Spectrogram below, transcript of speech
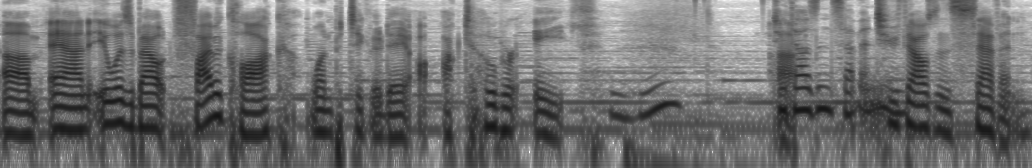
Um, and it was about five o'clock one particular day, O- October eighth, hmm 2007. 2007.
